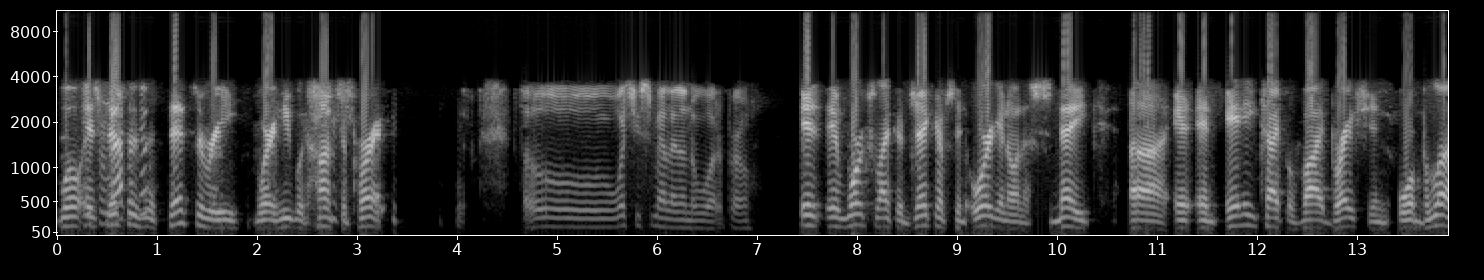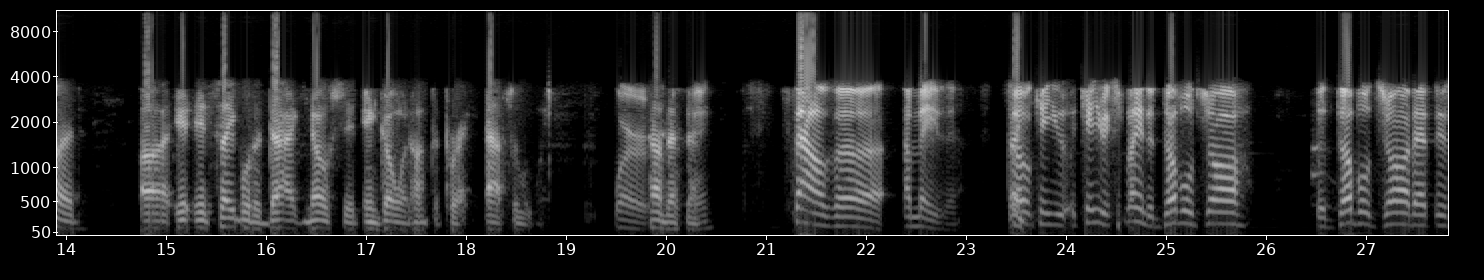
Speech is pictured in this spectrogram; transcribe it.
well, It's it's this Africa? is a sensory where he would hunt the prey. So what you smelling underwater, bro? It it works like a Jacobson organ on a snake, uh, and, and any type of vibration or blood, uh, it, it's able to diagnose it and go and hunt the prey. Absolutely. Word. How'd that sound? Okay. Sounds uh amazing. So can you can you explain the double jaw, the double jaw that this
